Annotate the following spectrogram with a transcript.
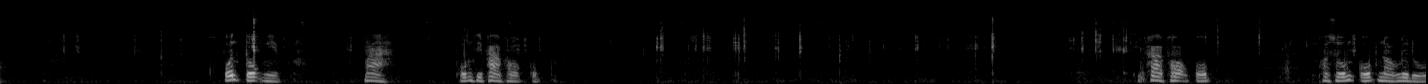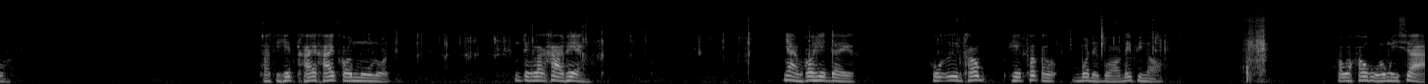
ฝนตกนี่มา ผมสิพาพอกบสิพาพาะกบ ผสมกบนอกฤดูถ้าสิเฮ็ดขายขายก่อนมูโหลด มันจึงราคาแพง ย่ามเขาเฮ็ดได้ผู้อื่นเขาเฮ็ดเขาก็บ่ได้บอกได้พี่น้องเพราะว่าเขาหวงวิชา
